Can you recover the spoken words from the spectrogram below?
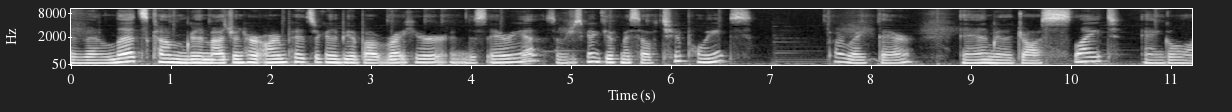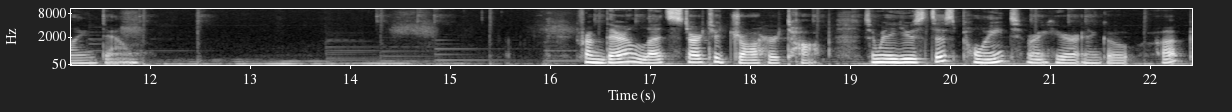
And then let's come, I'm going to imagine her armpits are going to be about right here in this area. So I'm just going to give myself two points, about right there. And I'm going to draw a slight angle line down. From there, let's start to draw her top. So I'm going to use this point right here and go up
